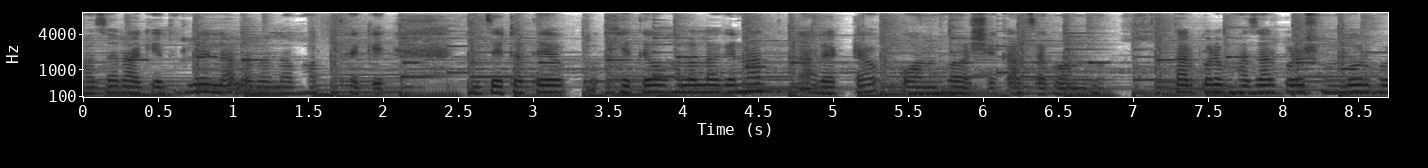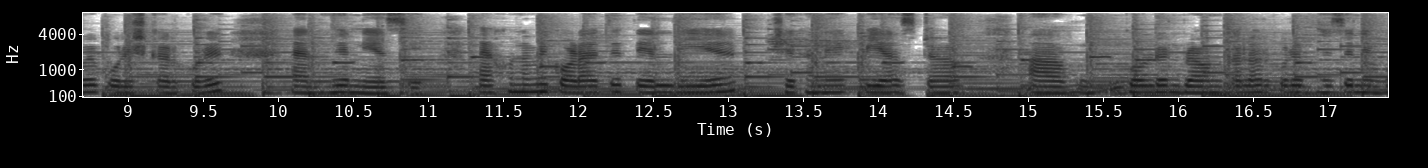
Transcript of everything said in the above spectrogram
ভাজার আগে ধুলে লালা লালা ভাব থাকে। যেটাতে খেতেও ভালো লাগে না আর একটা গন্ধ আসে, কাঁচা গন্ধ। তারপরে ভাজার পরে সুন্দরভাবে পরিষ্কার করে ধুয়ে নিয়েছি। এখন আমি কড়াইতে তেল দিয়ে সেখানে পেঁয়াজটা গোল্ডেন ব্রাউন কালার করে ভেজে নেব।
